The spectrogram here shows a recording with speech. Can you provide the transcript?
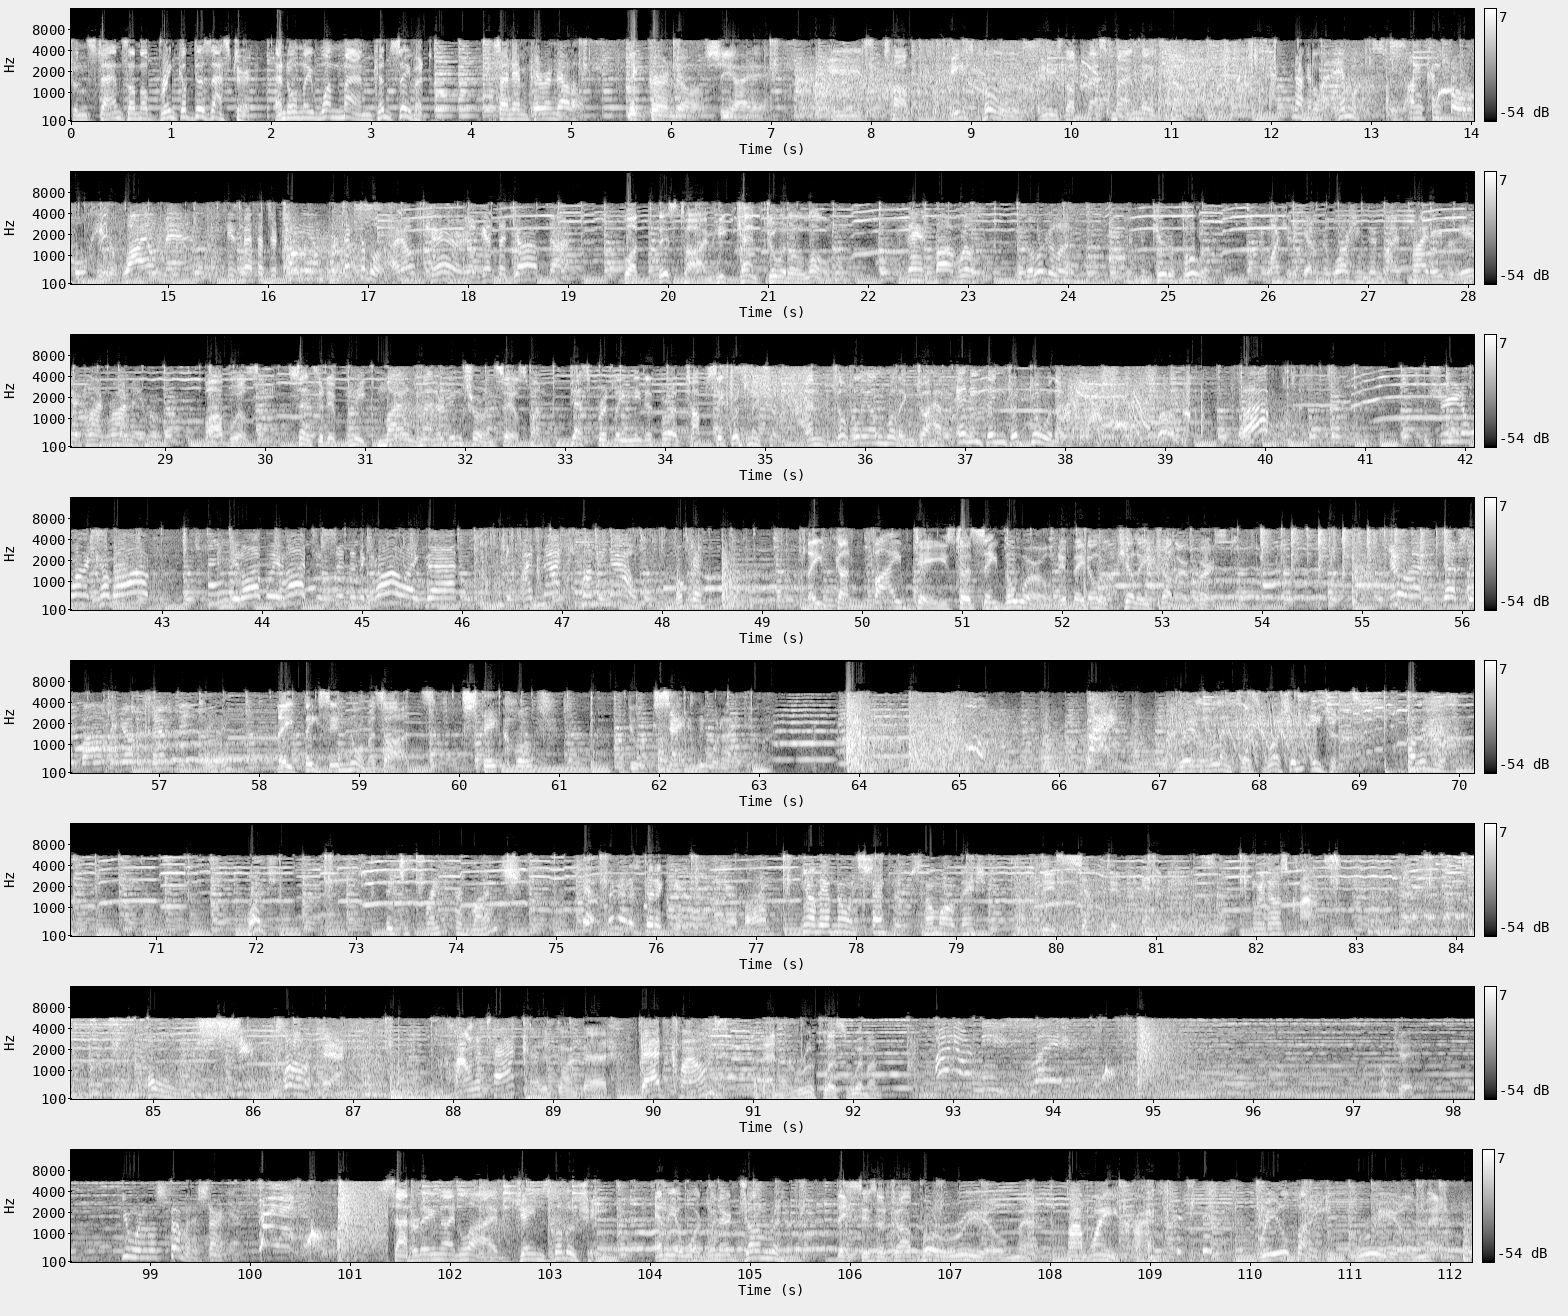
stands on the brink of disaster, and only one man can save it. Send him Pirandello. Nick Pirandello, CIA. He's tough, he's cool, and he's the best man they've got. You're not going to let him loose. He's uncontrollable. He's a wild man. His methods are totally unpredictable. I don't care. He'll get the job done. But this time, he can't do it alone. His name's Bob Wilson. He's a lookalike. The computer pulled him. I want you to get him to Washington by Friday for the 8 o'clock rendezvous. Bob Wilson, sensitive, meek, mild-mannered insurance salesman, desperately needed for a top-secret mission, and totally unwilling to have anything to do with it. Bob? You sure you don't want to come out? You can get awfully hot just sitting in the car like that. I'm not coming out. Okay. They've got five days to save the world if they don't kill each other first. You don't have to touch the gun is empty. They face enormous odds. Stay close and do exactly what I do. Bang! Relentless Russian agents. What is this? Lunch. They just break for lunch? Yeah, they got a bit of candy in there, Bob. You know, they have no incentives, no motivation. Deceptive enemies. Who are those clowns? Holy shit! Clown attack! Clown attack? Yeah, they've gone bad. Bad clowns? And ruthless women. I don't need slaves! Okay. You're one of those feminists, aren't you? Silence! Saturday Night Live's James Belushi, Emmy Award winner John Ritter. This is a job for real men. Bob, why are you crying? real funny, real men.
